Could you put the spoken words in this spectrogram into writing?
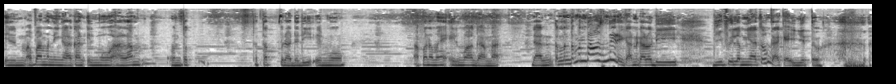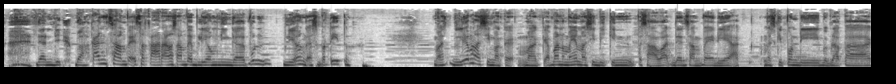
ilmu apa meninggalkan ilmu alam untuk tetap berada di ilmu apa namanya ilmu agama. Dan teman-teman tahu sendiri kan kalau di di filmnya tuh nggak kayak gitu. Dan di, bahkan sampai sekarang sampai beliau meninggal pun beliau nggak seperti itu. Mas, beliau masih make, make apa namanya masih bikin pesawat dan sampai dia meskipun di beberapa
